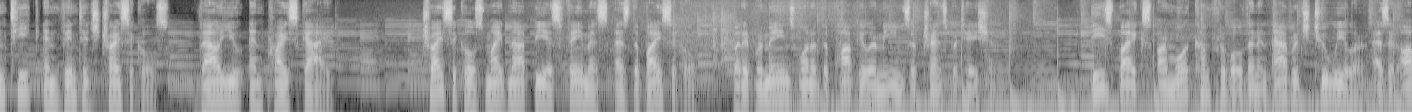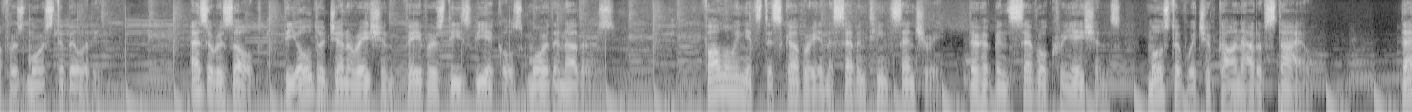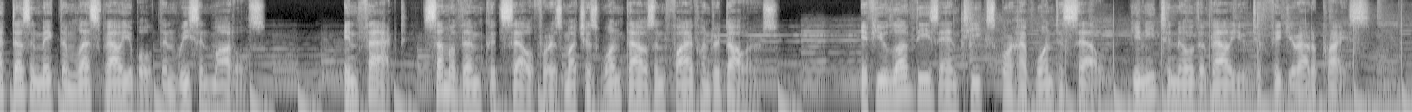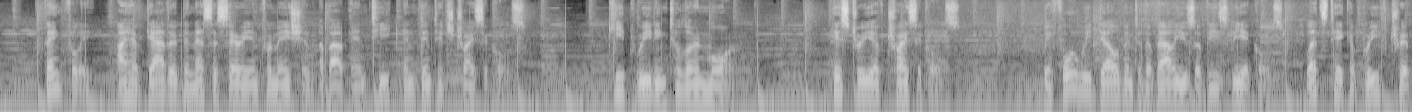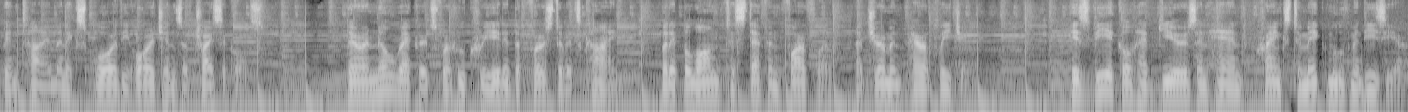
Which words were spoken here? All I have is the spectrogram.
Antique and Vintage Tricycles, Value and Price Guide. Tricycles might not be as famous as the bicycle, but it remains one of the popular means of transportation. These bikes are more comfortable than an average two-wheeler as it offers more stability. As a result, the older generation favors these vehicles more than others. Following its discovery in the 17th century, there have been several creations, most of which have gone out of style. That doesn't make them less valuable than recent models. In fact, some of them could sell for as much as $1,500. If you love these antiques or have one to sell, you need to know the value to figure out a price. Thankfully, I have gathered the necessary information about antique and vintage tricycles. Keep reading to learn more. History of Tricycles Before we delve into the values of these vehicles, let's take a brief trip in time and explore the origins of tricycles. There are no records for who created the first of its kind, but it belonged to Stephan Farffler, a German paraplegic. His vehicle had gears and hand cranks to make movement easier.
